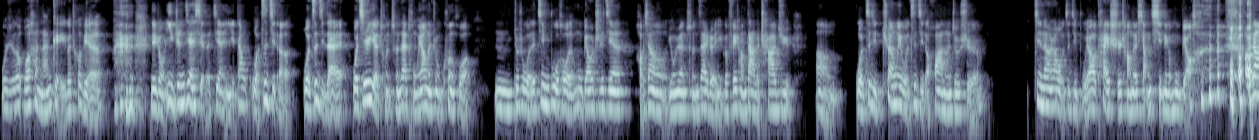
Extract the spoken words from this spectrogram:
我觉得我很难给一个特别 那种一针见血的建议，但我自己的我自己在我其实也存存在同样的这种困惑。嗯，就是我的进步和我的目标之间，好像永远存在着一个非常大的差距。嗯，我自己劝慰我自己的话呢，就是尽量让我自己不要太时常的想起那个目标。好像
